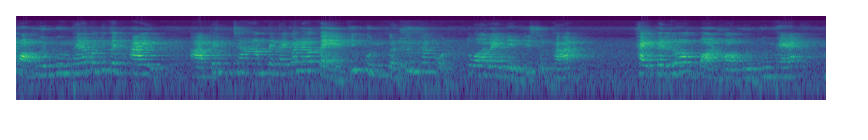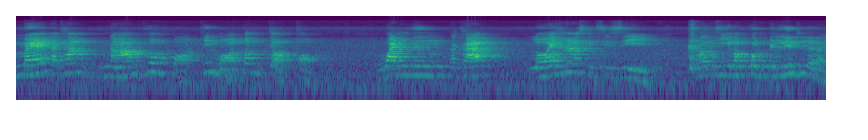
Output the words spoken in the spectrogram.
หอบหืดภูมิแพ้คนที่เป็นไอ เป็นจามเป็นอะไรก็แล้วแต่ที่คุณเกิดขึ้นทั้งหมดตัวอะไรเด่นที่สุดคะใครเป็นโรคปอดหอบหืดภูมิแพ้ แม้กระทั่งน้ำท่วมปอดที่หมอต้องเจาะออกวันหนึ่งนะคะ150ซีซีบางทีบางคนเป็นลิตรเลย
